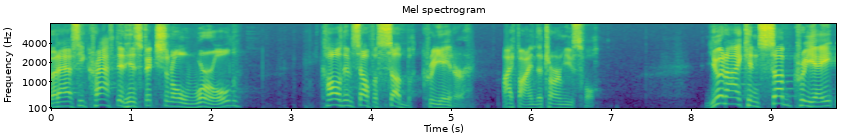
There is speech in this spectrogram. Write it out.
But as he crafted his fictional world, called himself a sub creator. I find the term useful. You and I can sub create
